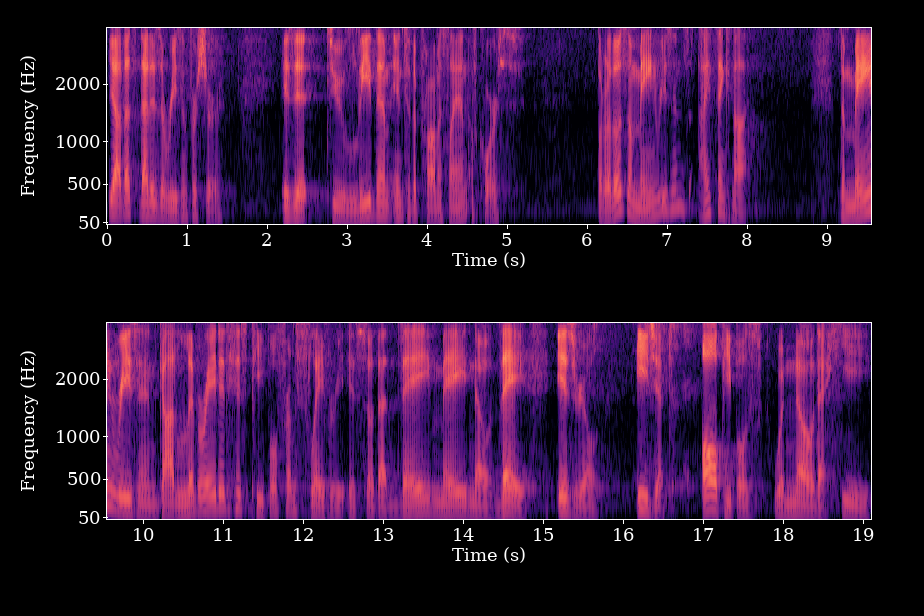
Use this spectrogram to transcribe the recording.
Yeah, that's, that is a reason for sure. Is it to lead them into the promised land? Of course. But are those the main reasons? I think not. The main reason God liberated his people from slavery is so that they may know, they, Israel, Egypt, all peoples would know that he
